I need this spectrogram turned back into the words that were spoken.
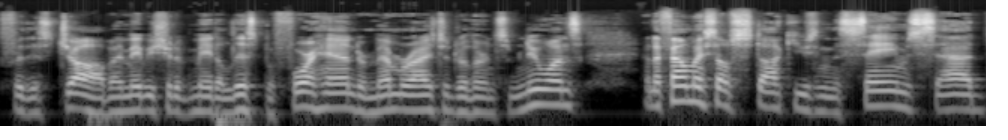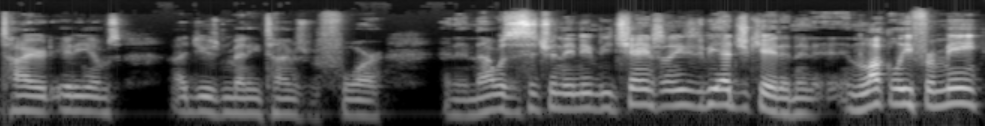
for this job. I maybe should have made a list beforehand or memorized it or learned some new ones. And I found myself stuck using the same sad, tired idioms I'd used many times before. And then that was a situation that needed to be changed. And I needed to be educated. And, and luckily for me,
